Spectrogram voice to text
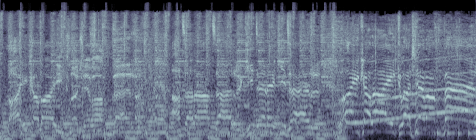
Like'a like'la cevap ver Atar atar gidere gider Like'a like'la cevap ver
